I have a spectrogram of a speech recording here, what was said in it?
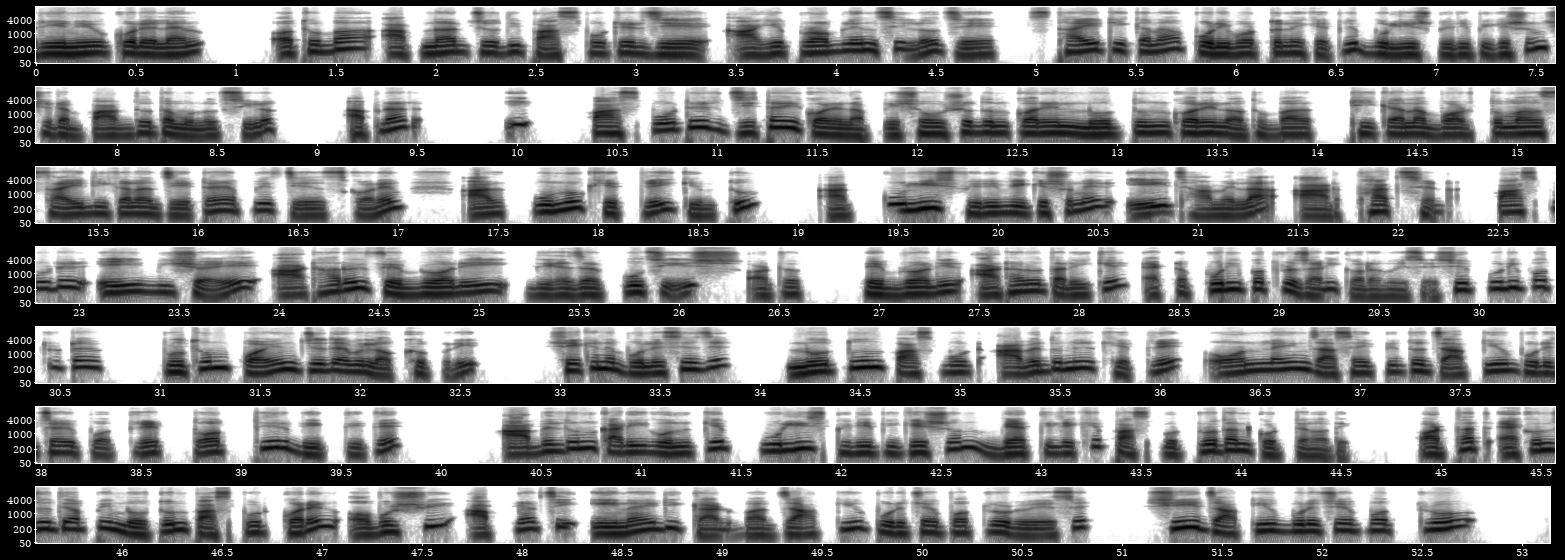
রিনিউ করে নেন। অথবা আপনার যদি পাসপোর্টের যে আগে প্রবলেম ছিল যে স্থায়ী ঠিকানা পরিবর্তনের ক্ষেত্রে পুলিশ ভেরিফিকেশন সেটা বাধ্যতামূলক ছিল, আপনার পাসপোর্টের যেটাই করেন আপনি, সংশোধন করেন, নতুন করেন অথবা ঠিকানা, বর্তমান স্থায়ী ঠিকানা যেটাই আপনি চেঞ্জ করেন, আর কোনো ক্ষেত্রেই কিন্তু আর পুলিশ ভেরিফিকেশনের এই ঝামেলা আর থাকছে না। পাসপোর্টের এই বিষয়ে আঠারোই ফেব্রুয়ারি দুই হাজার পঁচিশ, অর্থাৎ ফেব্রুয়ারির আঠারো তারিখে একটা পরিপত্র জারি করা হয়েছে। সেই পরিপত্রটা প্রথম পয়েন্ট যদি আমি লক্ষ্য করি, সেখানে বলেছে যে নতুন পাসপোর্ট আবেদনের ক্ষেত্রে অনলাইন যাচাইকৃত জাতীয় পরিচয়পত্রের তথ্যের ভিত্তিতে আবেদনকারীগণকে পুলিশ ভেরিফিকেশন ব্যতি রেখে পাসপোর্ট প্রদান করতে হবে। অর্থাৎ এখন যদি আপনি নতুন পাসপোর্ট করেন, অবশ্যই আপনার যে এনআইডি কার্ড বা জাতীয় পরিচয়পত্র রয়েছে, সেই জাতীয় পরিচয়পত্র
